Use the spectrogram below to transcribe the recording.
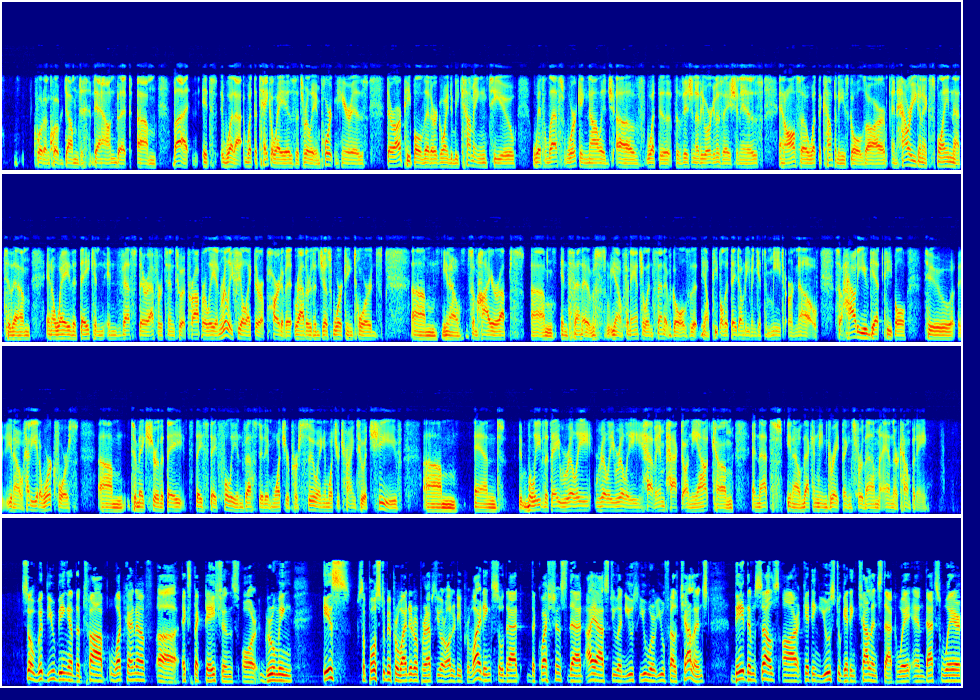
quote unquote dumbed down, but um, but it's what I, what the takeaway is that's really important here is there are people that are going to be coming to you with less working knowledge of what the the vision of the organization is, and also what the company's goals are, and how are you going to explain that to them in a way that they can invest their efforts into it properly and really feel like they're a part of it rather than just working towards um, you know, some higher ups um, incentives, you know, financial incentive goals that you know people that they don't even get to meet or know. So how do you get people to, you know, how do you get a workforce um, to make sure that they they stay fully invested in what you're pursuing and what you're trying to achieve, um, and believe that they really, really, really have impact on the outcome, and that's you know that can mean great things for them and their company. So, with you being at the top, what kind of uh, expectations or grooming is supposed to be provided, or perhaps you are already providing, so that the questions that I asked you and you you were you felt challenged, they themselves are getting used to getting challenged that way, and that's where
